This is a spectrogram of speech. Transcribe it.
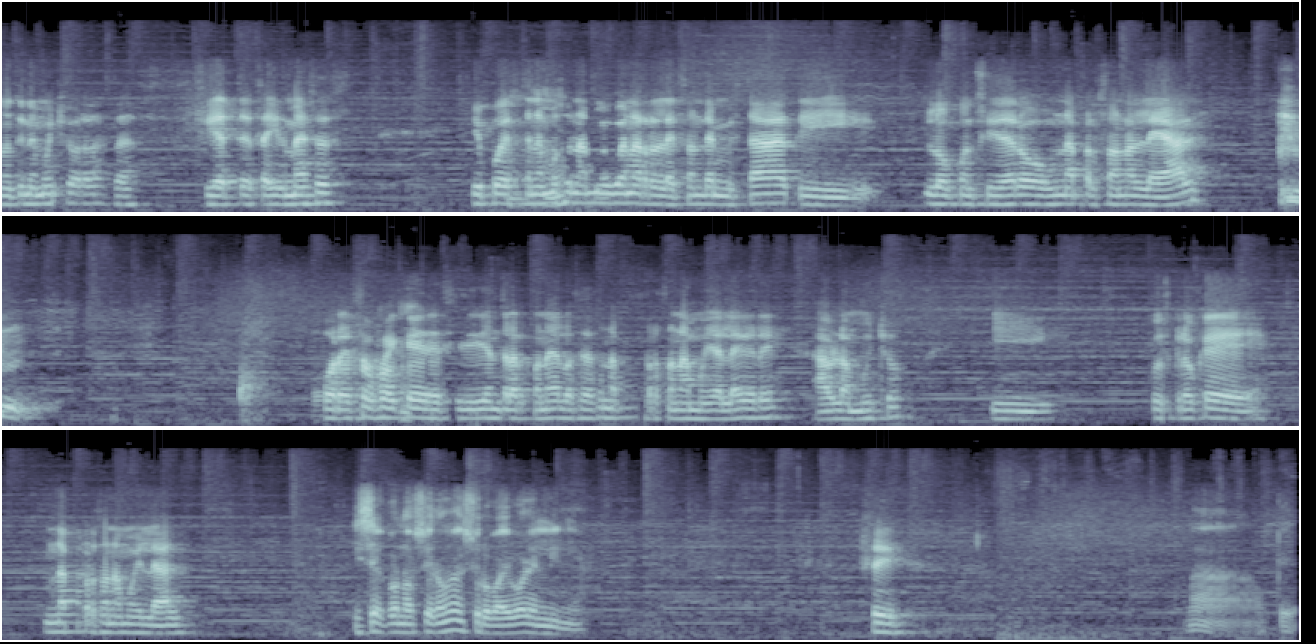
No tiene mucho, ¿verdad? O siete, seis meses. Y pues tenemos una muy buena relación de amistad y lo considero una persona leal por eso fue que decidí entrar con él. O sea, es una persona muy alegre, habla mucho y pues creo que una persona muy leal. ¿Y se conocieron en Survivor en línea? Sí. Ah, ok.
